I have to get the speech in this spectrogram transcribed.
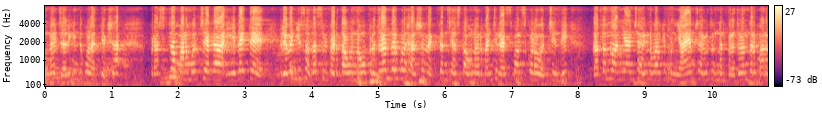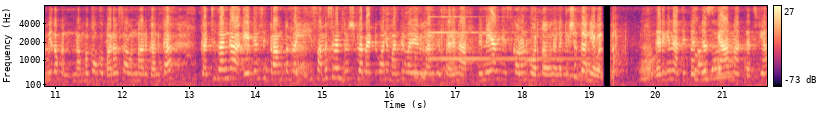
ఉన్నాయి జరిగింది కూడా అధ్యక్ష. ప్రస్తుతం మనం వచ్చాక ఏదైతే రెవెన్యూ సదస్సులు పెడతా ఉన్నామో ప్రజలందరూ కూడా హర్షం వ్యక్తం చేస్తా ఉన్నారు. మంచి రెస్పాన్స్ కూడా వచ్చింది. గతంలో అన్యాయం జరిగిన వాళ్ళకి ఇప్పుడు న్యాయం జరుగుతుందని ప్రజలందరూ మన మీద ఒక నమ్మకం ఒక భరోసా ఉన్నారు కనుక ఖచ్చితంగా ఏజెన్సీ ప్రాంతంలో ఈ- సమస్యలను దృష్టిలో పెట్టుకొని మంత్రివర్యులు గారికి సరైన నిర్ణయాలు తీసుకోవాలని కోరుతా ఉన్నాను. అధ్యక్ష ధన్యవాదాలు. జరిగిన అతిపెద్ద స్కామ్ అధ్యక్ష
